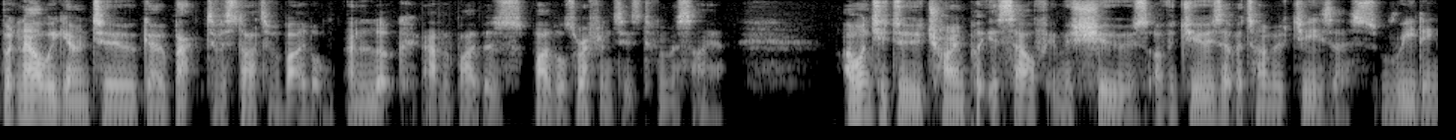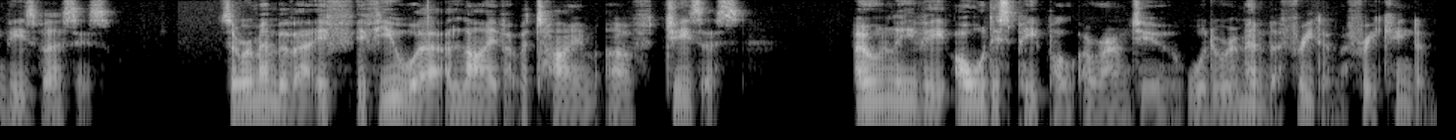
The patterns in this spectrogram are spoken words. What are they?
But now we're going to go back to the start of the Bible and look at the Bible's, Bible's references to the Messiah. I want you to try and put yourself in the shoes of the Jews at the time of Jesus reading these verses. So remember that if, if you were alive at the time of Jesus, only the oldest people around you would remember freedom, a free kingdom.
